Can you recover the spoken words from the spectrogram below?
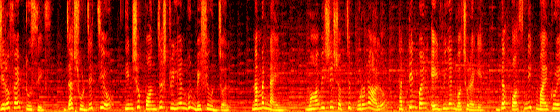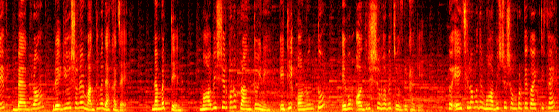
zero five two six, যা সূর্যের চেয়েও তিনশো পঞ্চাশ ট্রিলিয়ন গুণ বেশি উজ্জ্বল। নাম্বার নাইন মহাবিশ্বের সবচেয়ে পুরনো আলো থার্টিন পয়েন্ট এইট বিলিয়ন বছর আগে দ্য কসমিক মাইক্রোওয়েভ ব্যাকগ্রাউন্ড রেডিয়েশনের মাধ্যমে দেখা যায়। নাম্বার টেন মহাবিশ্বের কোনো প্রান্তই নেই, এটি অনন্ত এবং অদৃশ্যভাবে চলতে থাকে। তো এই ছিল আমাদের মহাবিশ্ব সম্পর্কে কয়েকটি ফ্যাক্ট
